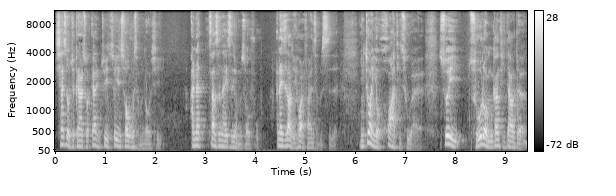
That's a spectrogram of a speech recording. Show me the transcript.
下次我就跟他说：“哎，你最最近收服什么东西？啊，那上次那一只有没有收服？啊，那只到底后来发生什么事了？你突然有话题出来了。所以除了我们刚提到的，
